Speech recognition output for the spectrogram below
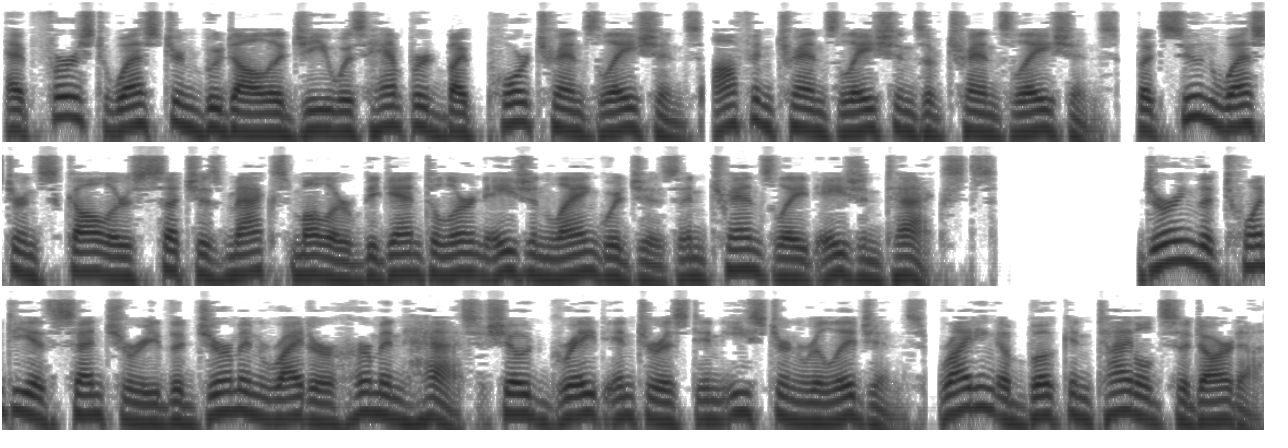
At first Western Buddhology was hampered by poor translations often translations of translations, but soon Western scholars such as Max Muller began to learn Asian languages and translate Asian texts. During the 20th century the German writer Hermann Hesse showed great interest in Eastern religions, writing a book entitled Siddhartha.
